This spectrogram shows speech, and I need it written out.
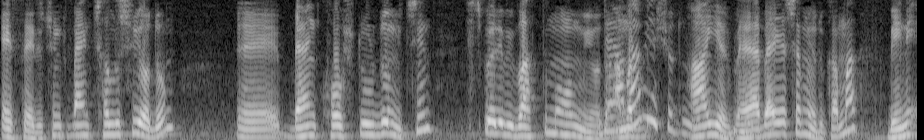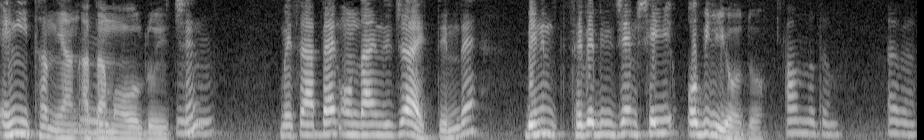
eseri. Çünkü ben çalışıyordum. E, ben koşturduğum için hiç böyle bir vaktim olmuyordu. Beraber ama, mi yaşıyordunuz? Hayır, beraber yaşamıyorduk ama beni en iyi tanıyan adam o olduğu için mesela ben ondan rica ettiğimde benim sevebileceğim şeyi o biliyordu. Anladım. Evet.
